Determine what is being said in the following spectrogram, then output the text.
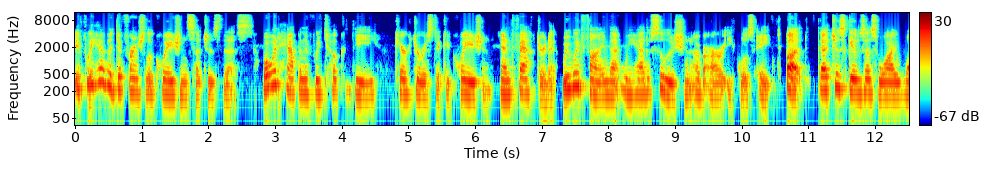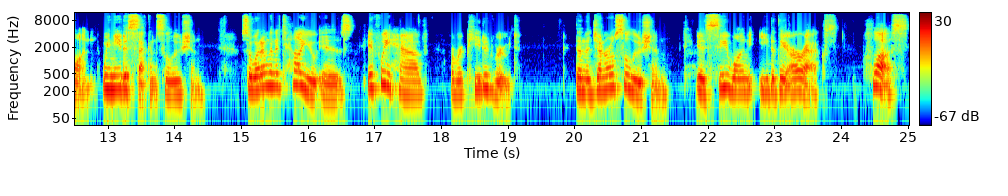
If we have a differential equation such as this, what would happen if we took the characteristic equation and factored it, we would find that we had a solution of r equals 8. But that just gives us y1. We need a second solution. So what I'm going to tell you is, if we have a repeated root, then the general solution is c1 e to the rx plus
